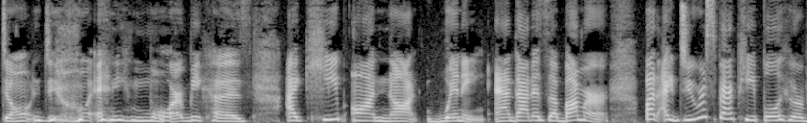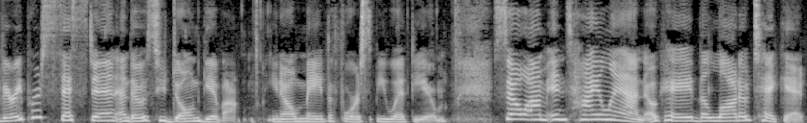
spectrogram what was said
don't do anymore because I keep on not winning. And that is a bummer. But I do respect people who are very persistent and those who don't give up. You know, may the force be with you. So, um, in Thailand, okay, the lotto ticket,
